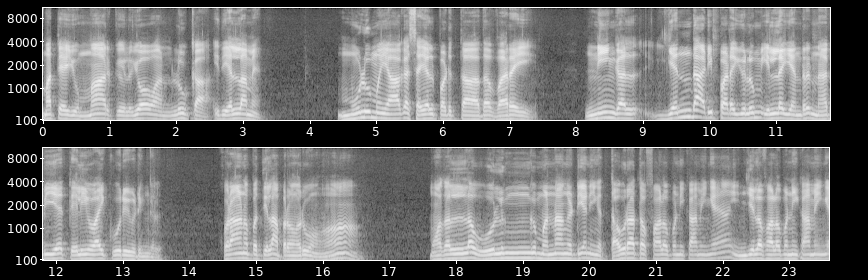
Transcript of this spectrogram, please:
மத்தேயும் மார்க்கு யோவான் லூக்கா இது எல்லாமே முழுமையாக செயல்படுத்தாத வரை நீங்கள் எந்த அடிப்படையிலும் இல்லை என்று நபியை தெளிவாய் கூறிவிடுங்கள். குரானை பற்றிலாம் அப்புறம் வருவோம். முதல்ல ஒழுங்கு மண்ணாங்கட்டியாக நீங்கள் தௌராத்தை ஃபாலோ பண்ணி காமிங்க இஞ்சியில் ஃபாலோ பண்ணி காமிங்க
